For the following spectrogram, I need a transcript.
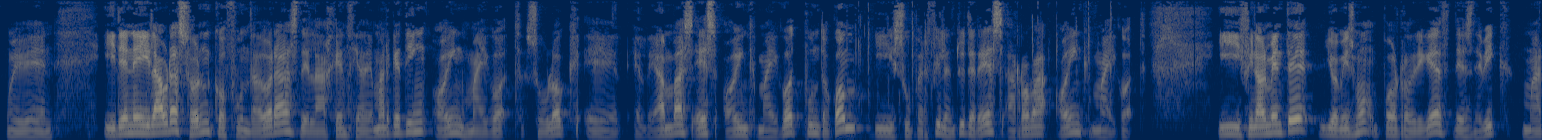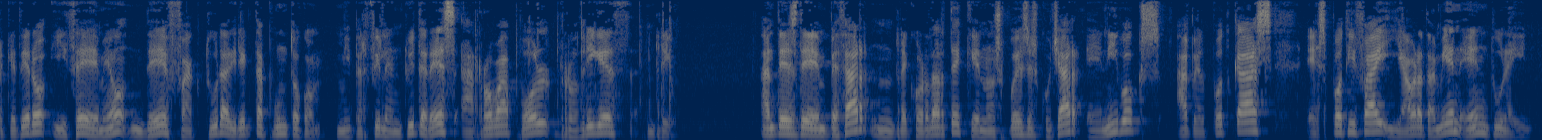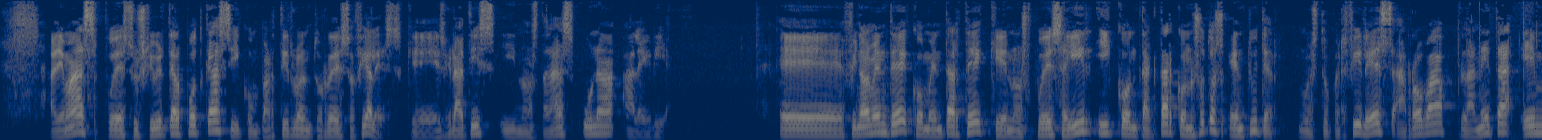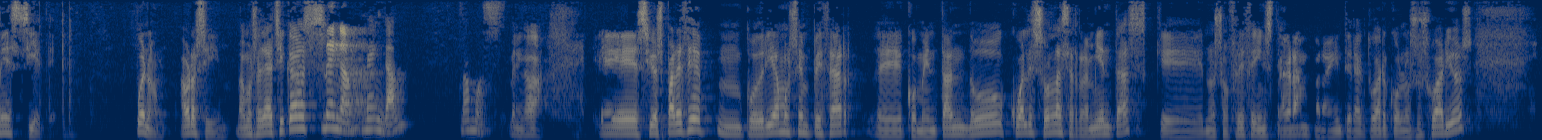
Muy bien. Irene y Laura son cofundadoras de la agencia de marketing Oink My God. Su blog, eh, el de ambas, es oinkmygod.com y su perfil en Twitter es arroba oinkmygod. Y finalmente, yo mismo, Paul Rodríguez, desde Vic, marquetero y CMO de facturadirecta.com. Mi perfil en Twitter es arroba Paul Rodríguez. Antes de empezar, recordarte que nos puedes escuchar en iVoox, Apple Podcasts, Spotify y ahora también en TuneIn. Además, puedes suscribirte al podcast y compartirlo en tus redes sociales, que es gratis y nos darás una alegría. Eh, finalmente, comentarte que nos puedes seguir y contactar con nosotros en Twitter. Nuestro perfil es arroba planetam7. Bueno, ahora sí, ¿vamos allá, chicas? Venga. Venga, vamos. Venga, va. Eh, si os parece, mm, podríamos empezar eh, comentando cuáles son las herramientas que nos ofrece Instagram para interactuar con los usuarios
